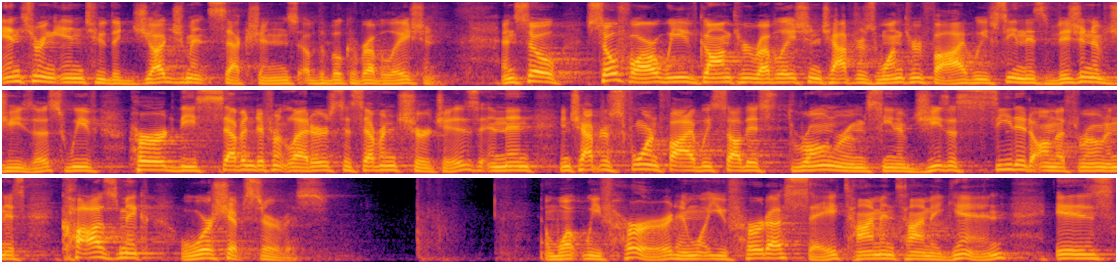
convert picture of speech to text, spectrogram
entering into the judgment sections of the book of Revelation. And so, so far, we've gone through Revelation chapters 1 through 5. We've seen this vision of Jesus. We've heard these seven different letters to seven churches. And then in chapters 4 and 5, we saw this throne room scene of Jesus seated on the throne in this cosmic worship service. And what we've heard and what you've heard us say time and time again is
